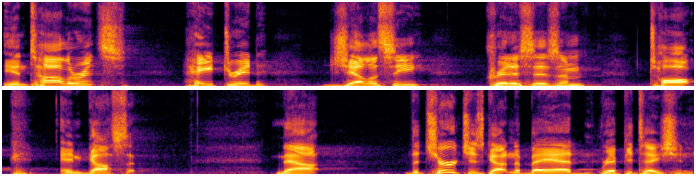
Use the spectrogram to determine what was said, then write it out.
intolerance, hatred, jealousy, criticism, talk, and gossip. Now, the church has gotten a bad reputation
